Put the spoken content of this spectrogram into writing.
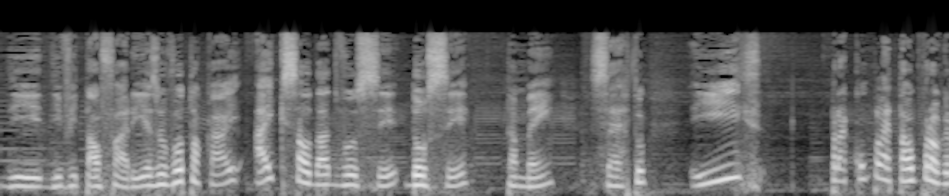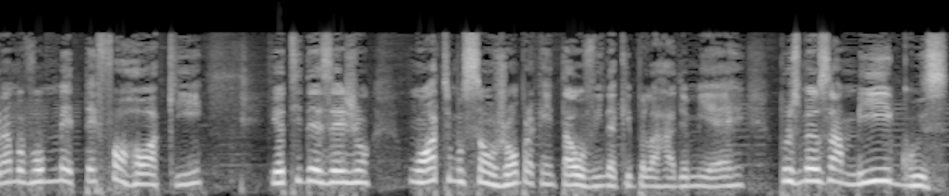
de, de Vital Farias, eu vou tocar Ai Que Saudade Você, Doce também, certo? E para completar o programa, eu vou meter forró aqui. Eu te desejo um ótimo São João para quem está ouvindo aqui pela Rádio MR, para os meus amigos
